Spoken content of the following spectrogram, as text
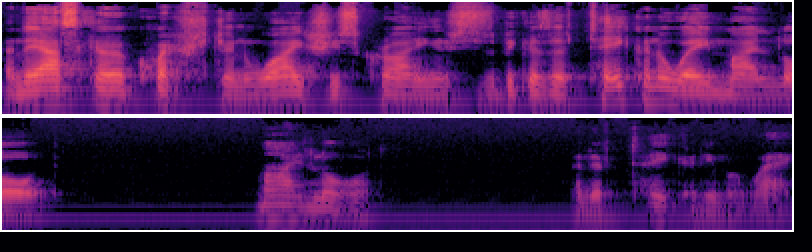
And they ask her a question why she's crying. And she says, Because they've taken away my Lord. My Lord. And they've taken him away.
